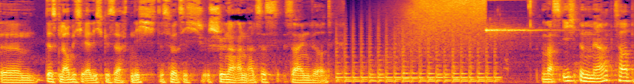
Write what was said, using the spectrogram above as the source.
ähm, das glaube ich ehrlich gesagt nicht. Das hört sich schöner an, als es sein wird. Was ich bemerkt habe,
